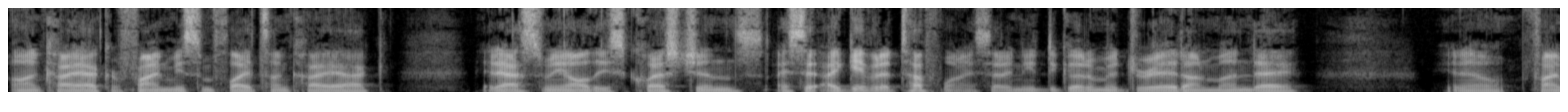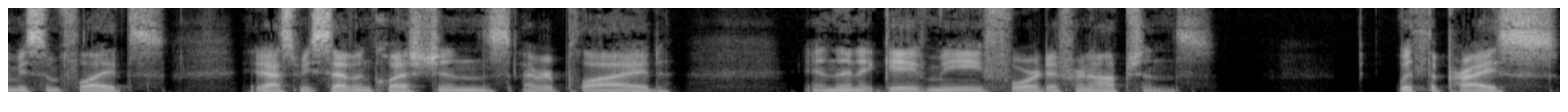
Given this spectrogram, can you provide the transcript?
on kayak or find me some flights on kayak. It asked me all these questions. I said I gave it a tough one. I said I need to go to Madrid on Monday. You know, find me some flights. It asked me seven questions. I replied, and then it gave me four different options with the price,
